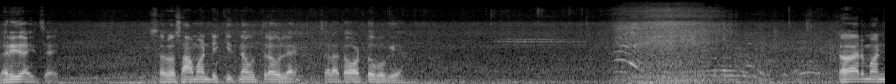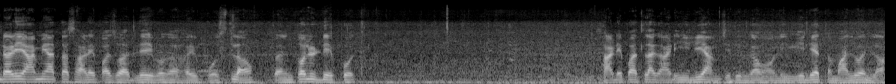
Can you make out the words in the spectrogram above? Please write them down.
घरी जायचं आहे सर्व सामान डिकीतनं उतरवलं आहे चला आता ऑटो बघूया. तर मंडळी आम्ही आता साडेपाच वाजले. बघा हवी पोचलो हो. कणकवली डेपोत. साडेपाचला गाडी इली आमची दुर्गा माऊली. गेली आता मालवणला.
